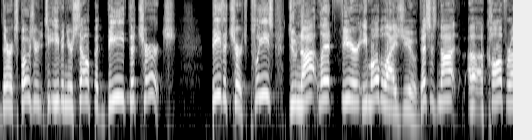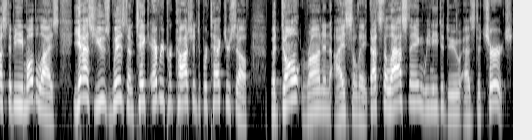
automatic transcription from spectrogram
their exposure to even yourself, but be the church. Be the church. Please do not let fear immobilize you. This is not a, call for us to be immobilized. Yes, use wisdom. Take every precaution to protect yourself. But don't run and isolate. That's the last thing we need to do as the church.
